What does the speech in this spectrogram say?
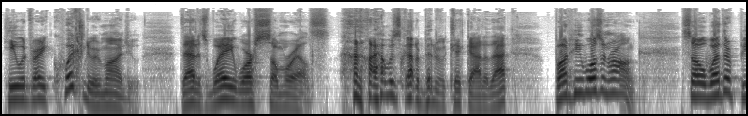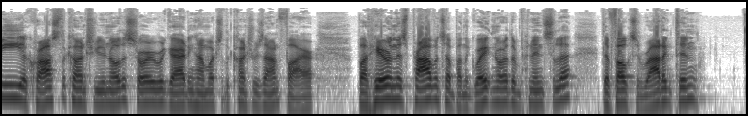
he would very quickly remind you that it's way worse somewhere else. And I always got a bit of a kick out of that. But he wasn't wrong. So whether it be across the country, you know the story regarding how much of the country is on fire. But here in this province, up on the Great Northern Peninsula, the folks at Roddickton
